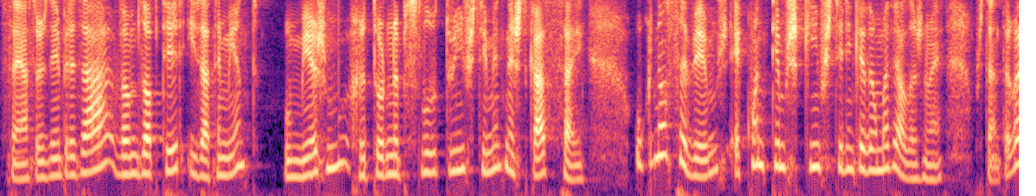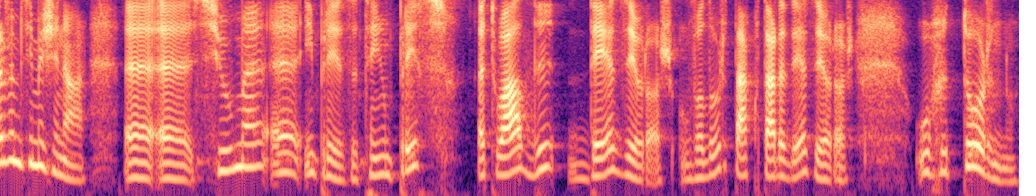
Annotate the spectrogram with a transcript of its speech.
100 ações da empresa A, vamos obter exatamente o mesmo retorno absoluto do investimento, neste caso 100. O que não sabemos é quanto temos que investir em cada uma delas, não é? Portanto, agora vamos imaginar uh, uh, se uma uh, empresa tem um preço atual de 10 euros, o valor está a cotar a 10 euros. O retorno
